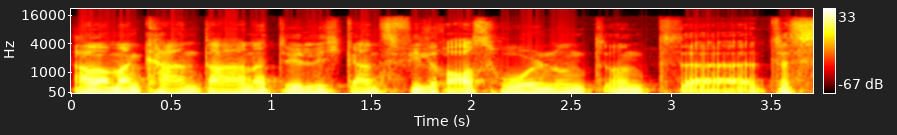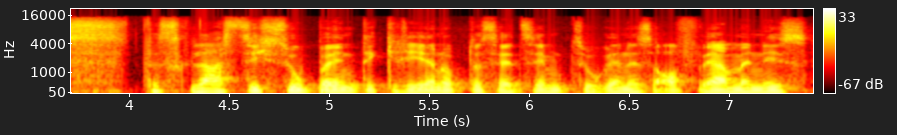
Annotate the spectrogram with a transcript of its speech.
Aber man kann da natürlich ganz viel rausholen und, und äh, das, das lässt sich super integrieren, ob das jetzt im Zuge eines Aufwärmen ist,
